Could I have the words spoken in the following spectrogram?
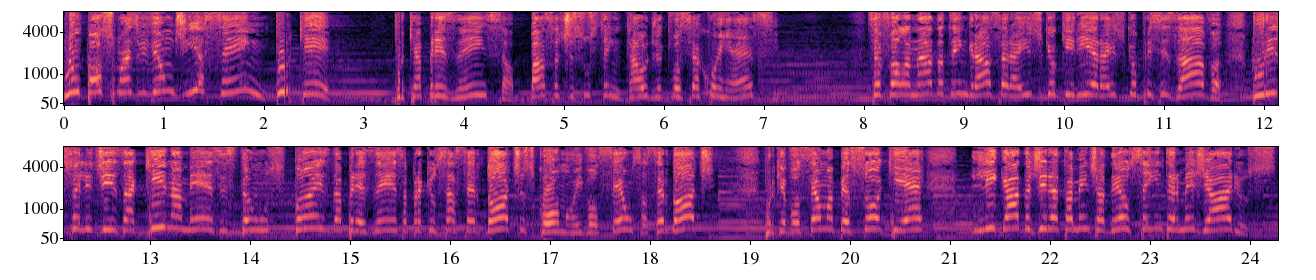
Não posso mais viver um dia sem. Por quê? Porque a presença passa a te sustentar o dia que você a conhece. Você fala, nada tem graça, era isso que eu queria, era isso que eu precisava. Por isso ele diz: aqui na mesa estão os pães da presença para que os sacerdotes comam. E você é um sacerdote, porque você é uma pessoa que é ligada diretamente a Deus, sem intermediários.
